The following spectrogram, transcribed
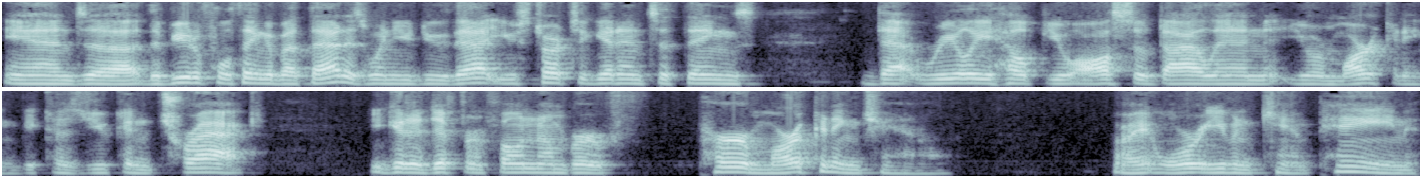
And uh, the beautiful thing about that is when you do that, you start to get into things that really help you also dial in your marketing because you can track, you get a different phone number per marketing channel, right? Or even campaign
